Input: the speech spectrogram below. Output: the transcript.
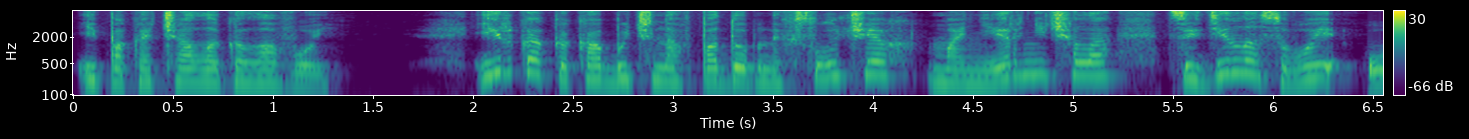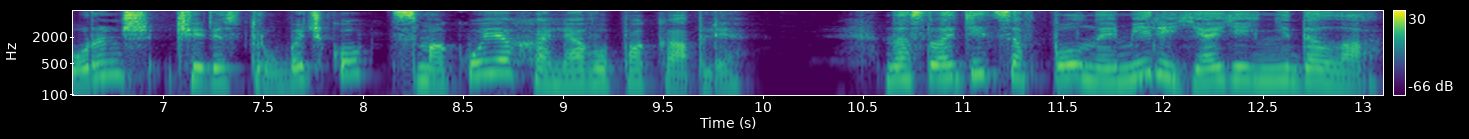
и покачала головой. Ирка, как обычно в подобных случаях, манерничала, цедила свой оранж через трубочку, смакуя халяву по капле. Насладиться в полной мере я ей не дала.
